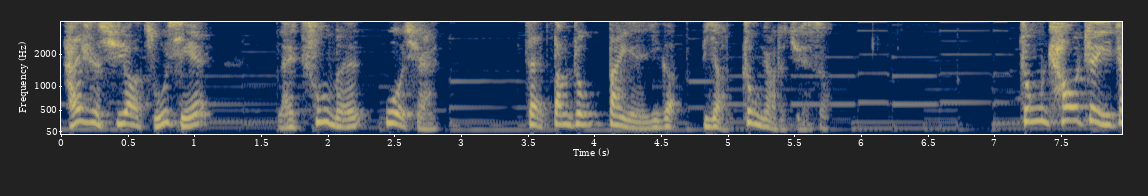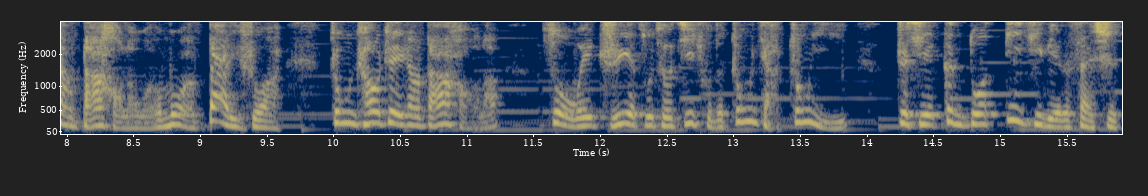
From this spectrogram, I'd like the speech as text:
还是需要足协来出门斡旋，在当中扮演一个比较重要的角色。中超这一仗打好了，我们往大里说啊，中超这一仗打好了，作为职业足球基础的中甲、中乙这些更多低级别的赛事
